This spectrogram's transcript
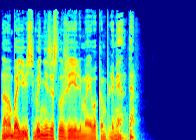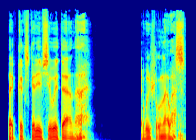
но, боюсь, вы не заслужили моего комплимента, так как, скорее всего, это она вышла на вас.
